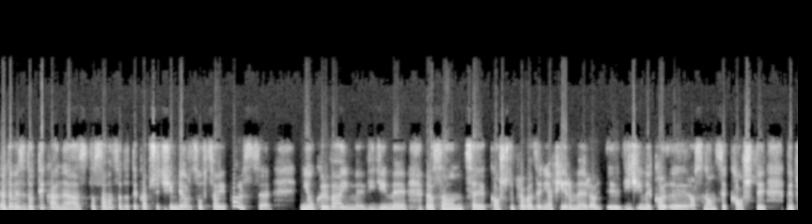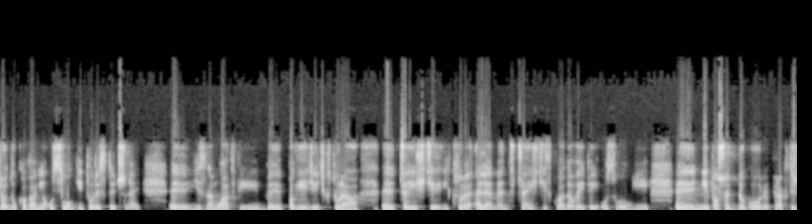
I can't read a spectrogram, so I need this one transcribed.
Natomiast dotyka nas to samo, co dotyka przedsiębiorców w całej Polsce. Nie ukrywajmy, widzimy rosnące koszty prowadzenia firmy, y, widzimy rosnące koszty wyprodukowania usługi turystycznej. Jest nam łatwiej powiedzieć, która część i który element części składowej tej usługi nie poszedł do góry. Praktycznie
